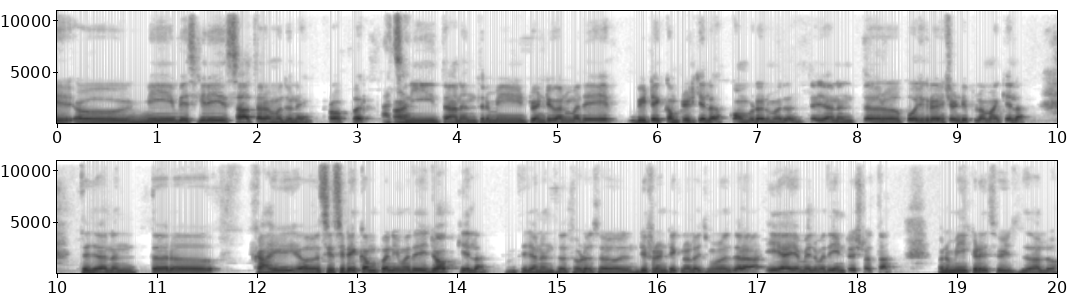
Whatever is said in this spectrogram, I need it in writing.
मी बेसिकली सातारामधून आहे प्रॉपर अच्छा. आणि त्यानंतर मी ट्वेंटी वनमध्ये बी टेक कंप्लीट केलं कॉम्प्युटरमधून त्याच्यानंतर पोस्ट ग्रॅज्युएशन डिप्लोमा केला. त्याच्यानंतर अ, काही सी सी टेक कंपनीमध्ये जॉब केला. त्याच्यानंतर थोडंसं डिफरंट टेक्नॉलॉजीमुळे जरा ए आय एम एलमध्ये इंटरेस्ट होता. पण मी इकडे स्विच झालो.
